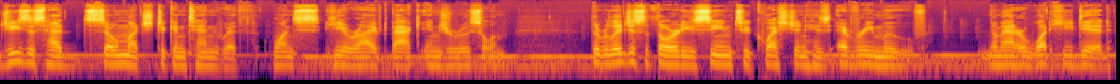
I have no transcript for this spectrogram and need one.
Jesus had so much to contend with once he arrived back in Jerusalem. The religious authorities seemed to question his every move. No matter what he did,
